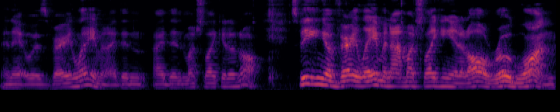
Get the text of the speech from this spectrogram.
And it was very lame, and I didn't I didn't much like it at all. Speaking of very lame and not much liking it at all, Rogue One,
